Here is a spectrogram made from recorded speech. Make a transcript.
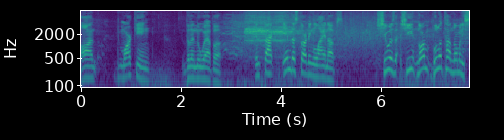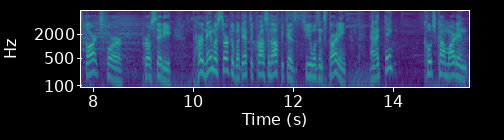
on marking Villanueva. In fact, in the starting lineups, she was she norm Bulatao normally starts for Pearl City. Her name was circled, but they had to cross it off because she wasn't starting. And I think Coach Kyle Martin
